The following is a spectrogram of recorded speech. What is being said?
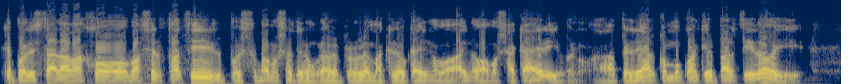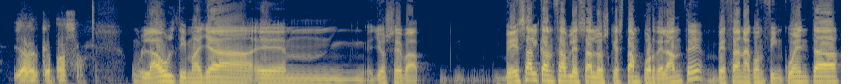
que por estar abajo va a ser fácil, pues vamos a tener un grave problema. Creo que ahí no, ahí no vamos a caer y bueno, a pelear como cualquier partido y, y a ver qué pasa. La última ya, eh, Joseba. ¿Ves alcanzables a los que están por delante? Bezana con 50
